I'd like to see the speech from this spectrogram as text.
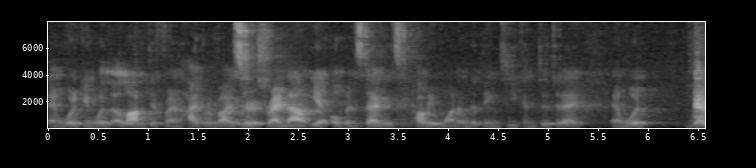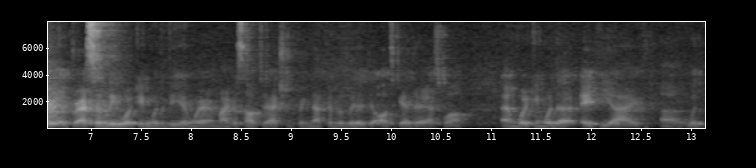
and working with a lot of different hypervisors. Right now, yeah, OpenStack is probably one of the things you can do today and would very aggressively working with VMware and Microsoft to actually bring that capability all together as well, and working with the API uh, with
